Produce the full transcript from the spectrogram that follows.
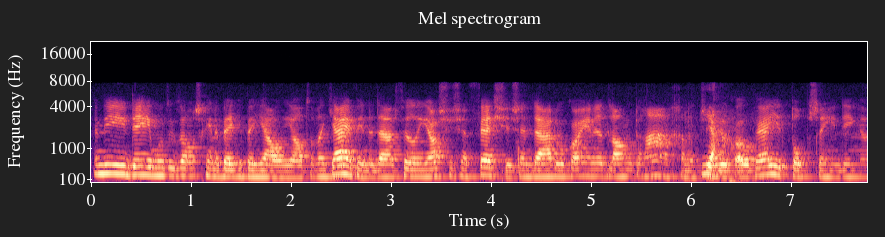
En die ideeën moet ik dan misschien een beetje bij jou jatten. Want jij hebt inderdaad veel jasjes en vestjes. En daardoor kan je het lang dragen natuurlijk ook, hè? Je tops en je dingen.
